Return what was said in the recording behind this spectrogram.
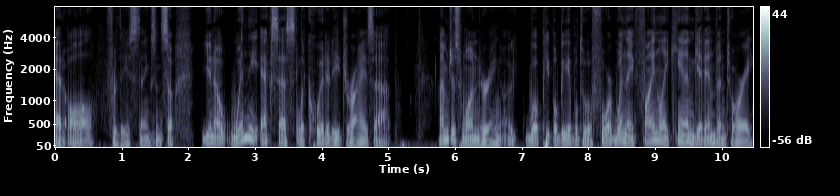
at all for these things. And so, you know, when the excess liquidity dries up, I'm just wondering, uh, will people be able to afford when they finally can get inventory?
